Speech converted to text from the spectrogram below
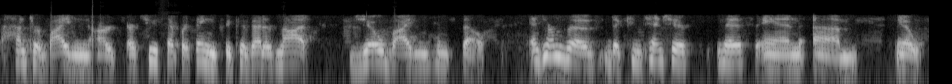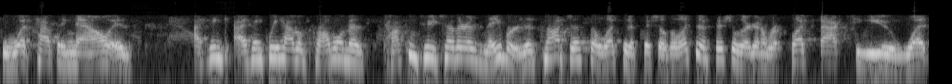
Hunter Biden are, are two separate things because that is not Joe Biden himself in terms of the contentiousness and um, you know what's happening now is I think I think we have a problem as talking to each other as neighbors. It's not just elected officials. Elected officials are going to reflect back to you what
